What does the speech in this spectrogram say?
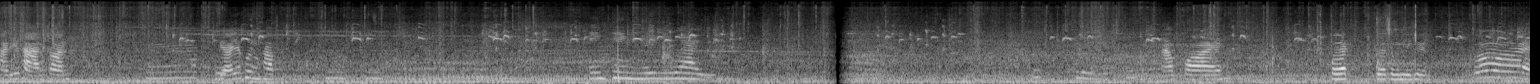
อธิษฐานก่อน เดี๋ยวอย่าพึ่งครับเฮงเฮงๆเรื่อยเอาปล่อย เปิด เปิดตรงนี้ขึ้น โอ้ย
